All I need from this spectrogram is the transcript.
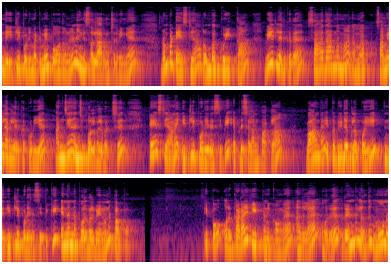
இந்த இட்லி பொடி மட்டுமே போதும்னு நீங்கள் சொல்ல ஆரம்பிச்சிடுவீங்க ரொம்ப டேஸ்டியாக ரொம்ப குயிக்காக வீட்டில் இருக்கிற சாதாரணமாக நம்ம சமையலறையில் இருக்கக்கூடிய அஞ்சே அஞ்சு பொருள்கள் வச்சு டேஸ்டியான இட்லி பொடி ரெசிபி எப்படி செய்யலான்னு பார்க்கலாம். வாங்க இப்போ வீடியோக்குள்ளே போய் இந்த இட்லி பொடி ரெசிபிக்கு என்னென்ன பொருள்கள் வேணும்னு பார்ப்போம். இப்போது ஒரு கடாய் ஹீட் பண்ணிக்கோங்க. அதில் ஒரு ரெண்டுலேருந்து மூணு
